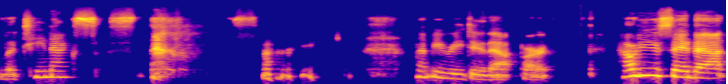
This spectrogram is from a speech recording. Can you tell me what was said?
Latinx. Sorry. Let me redo that part. How do you say that?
